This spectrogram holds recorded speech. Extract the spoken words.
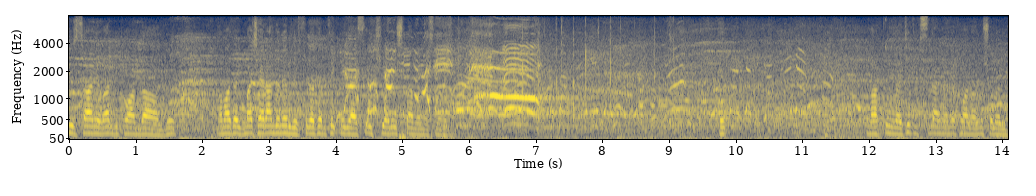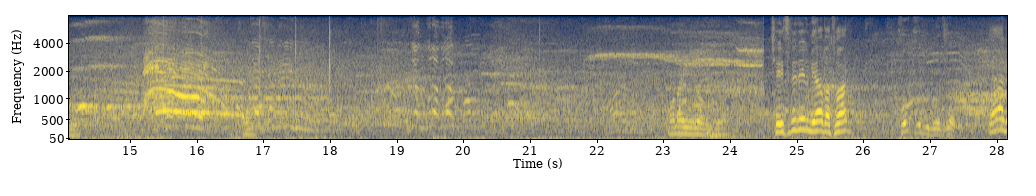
41 saniye var bir puan daha aldı. Ama da maç her an dönebilir. Surata bir tekme gelse 2 ya da 3 puan olması lazım. Baktığın vakit ikisi de aynı anda puan almış olabiliyor. Ona yürü oldu. Keyifli değil mi ya Batuhan? Kung fu gibi hocam. Yani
